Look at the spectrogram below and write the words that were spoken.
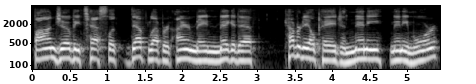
Bon Jovi, Tesla, Def Leppard, Iron Maiden, Megadeth, Coverdale Page, and many, many more.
